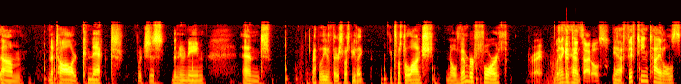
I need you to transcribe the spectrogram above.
um, Natal or Kinect, which is the new name, and I believe they're supposed to be like it's supposed to launch November fourth. Right. With think it 15 has- titles. Yeah, fifteen titles.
